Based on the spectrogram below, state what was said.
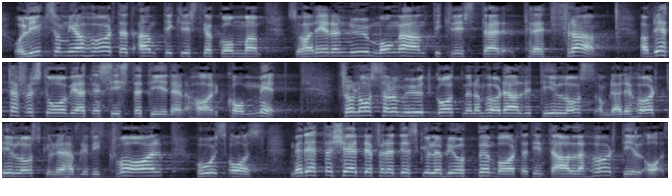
och liksom ni har hört att antikrist ska komma så har redan nu många antikrister trätt fram. Av detta förstår vi att den sista tiden har kommit. Från oss har de utgått, men de hörde aldrig till oss. Om de hade hört till oss skulle de ha blivit kvar hos oss. Men detta skedde för att det skulle bli uppenbart att inte alla hör till oss.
